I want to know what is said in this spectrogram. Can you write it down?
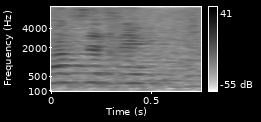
Come on,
